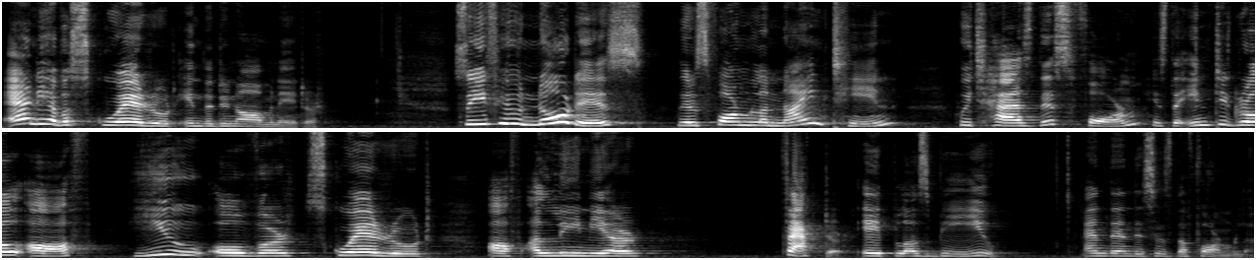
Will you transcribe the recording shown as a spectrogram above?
and you have a square root in the denominator. So, if you notice, there's formula 19 which has this form is the integral of u over square root of a linear factor a plus bu and then this is the formula.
